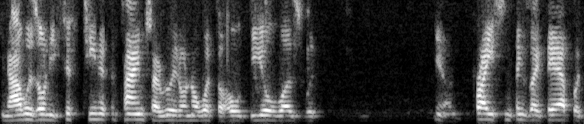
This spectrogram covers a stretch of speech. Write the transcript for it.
you know I was only 15 at the time, so I really don't know what the whole deal was with you know price and things like that. But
